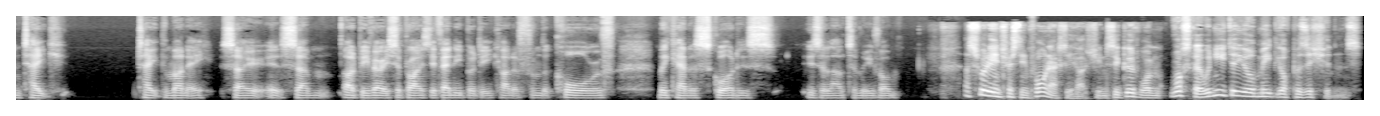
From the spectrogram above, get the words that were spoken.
and take take the money. So it's um I'd be very surprised if anybody kind of from the core of McKenna's squad is is allowed to move on. That's a really interesting point, actually, Hutchin. It's a good one. Roscoe, when you do your meet the oppositions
